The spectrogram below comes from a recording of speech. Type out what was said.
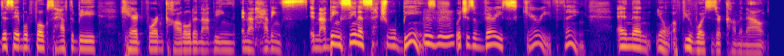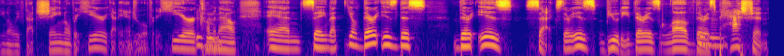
disabled folks have to be cared for and coddled and not being and not having and not being seen as sexual beings mm-hmm. which is a very scary thing and then you know a few voices are coming out you know we've got shane over here we got andrew over here mm-hmm. coming out and saying that you know there is this there is sex, there is beauty, there is love, there is mm-hmm. passion.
